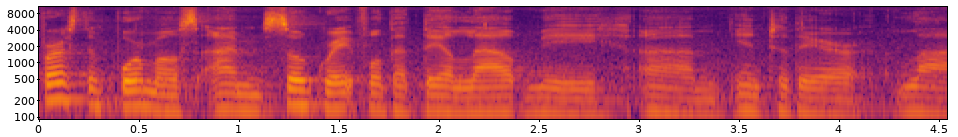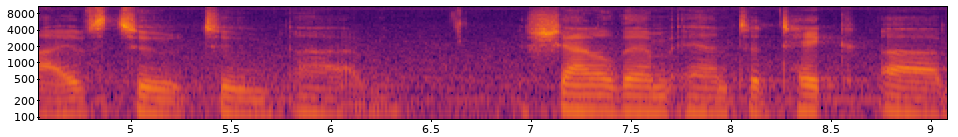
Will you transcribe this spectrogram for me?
first and foremost, I'm so grateful that they allowed me um, into their lives to, to um, shadow them and to take um,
